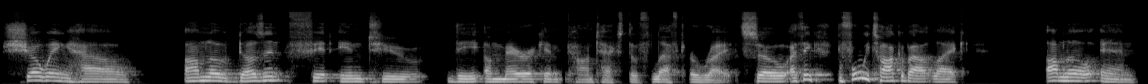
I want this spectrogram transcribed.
showing how AMLO doesn't fit into the American context of left or right. So I think before we talk about like AMLO and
